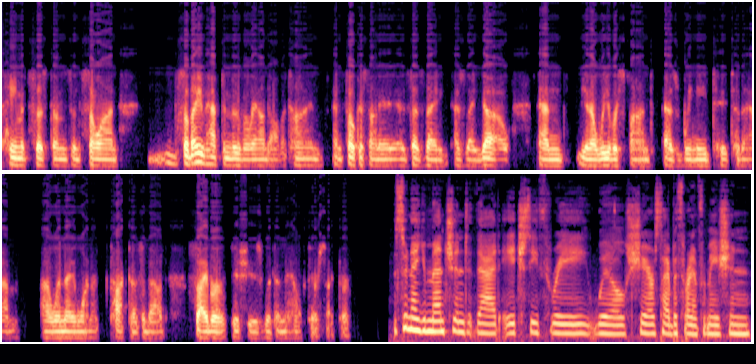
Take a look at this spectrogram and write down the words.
payment systems, and so on. So they have to move around all the time and focus on areas as they as they go. and you know we respond as we need to to them uh, when they want to talk to us about cyber issues within the healthcare sector. So now you mentioned that HC3 will share cyber threat information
